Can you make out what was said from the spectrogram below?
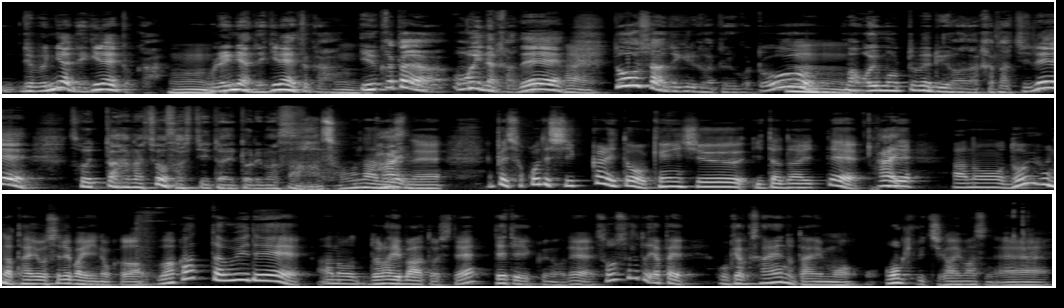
自分にはできないとか、うん。俺にはできないとか、うんいう方が多い中で、はい。どうしたらできるかということを、うんまあ、追い求めるような形で、そういった話をさせていただいております。ああ、そうなんですね。やっぱりそこでしっかりと研修いただいて、はいで、あの、どういうふうな対応すればいいのかが分かった上で、あの、ドライバーとして出ていくので、そうするとやっぱりお客さんへの対応も大きく違いますね。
